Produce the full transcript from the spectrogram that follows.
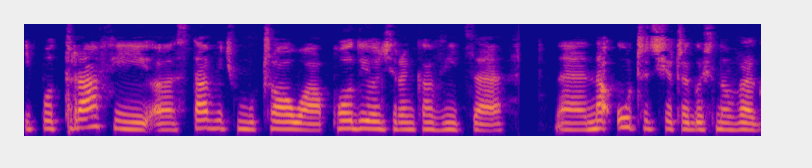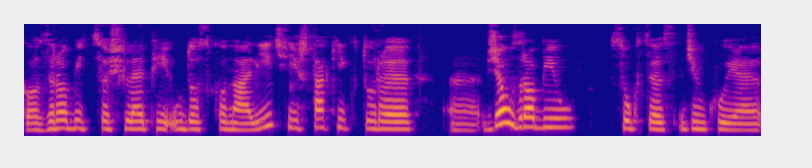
i potrafi e, stawić mu czoła, podjąć rękawice, nauczyć się czegoś nowego, zrobić coś lepiej, udoskonalić, niż taki, który e, wziął, zrobił, sukces, dziękuję,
